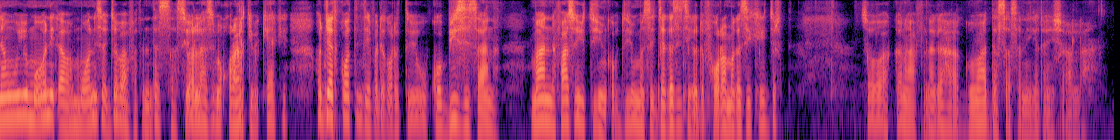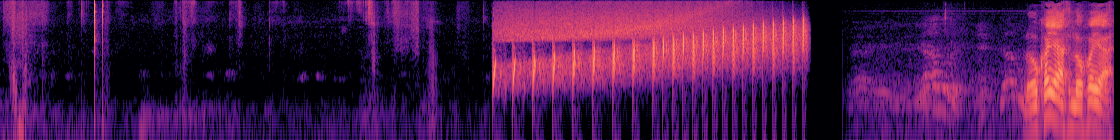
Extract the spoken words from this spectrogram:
namuyyuu mo'oni qaba mo'oni isa jabaafatan dassa si ollaasima qoraalki bekkeake hojjat kootin tee fadhe qorattu yoo koo biisi saana maan nafaasa yutti yuun qabdu yuu masa jagasii gad foorama gasii kee jirti. So akkanaaf nagaha gumaa dassasanii gada inshaallah. Lookayaat lookayaat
